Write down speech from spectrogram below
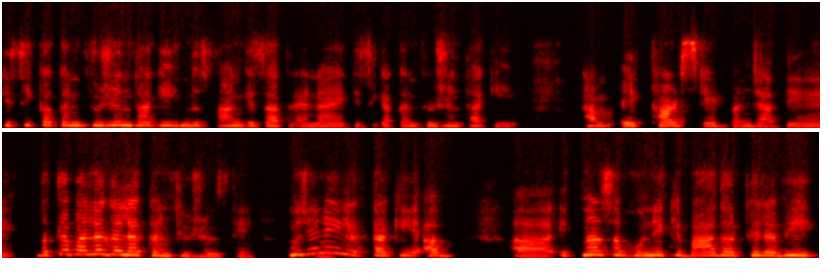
किसी का कंफ्यूजन था कि हिंदुस्तान के साथ रहना है किसी का कंफ्यूजन था कि हम एक थर्ड स्टेट बन जाते हैं मतलब अलग अलग कंफ्यूजन थे। मुझे नहीं लगता कि अब इतना सब होने के बाद और फिर अभी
